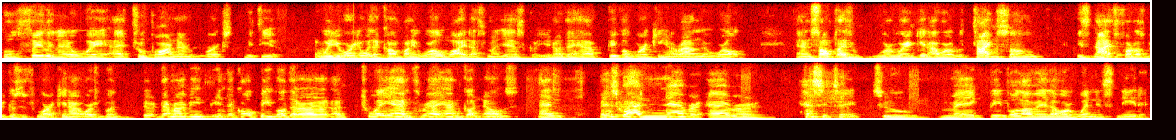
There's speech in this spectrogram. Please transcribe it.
fulfilled in a way a true partner works with you. When you're working with a company worldwide as Majesco, you know, they have people working around the world. And sometimes we're working, our time zone is nice for us because it's working hours, but there, there might be in the call people that are at 2 a.m., 3 a.m., God knows. And Majesco had never, ever hesitate to make people available when it's needed.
